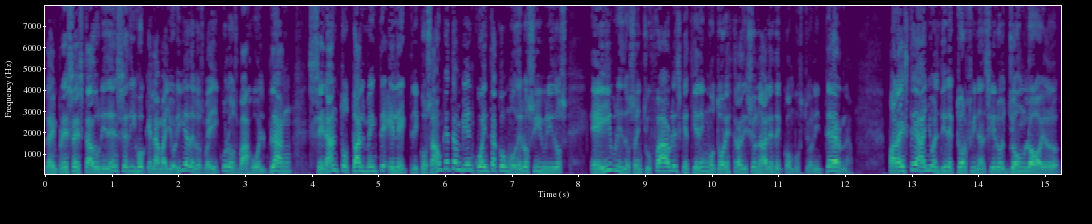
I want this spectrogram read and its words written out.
La empresa estadounidense dijo que la mayoría de los vehículos bajo el plan serán totalmente eléctricos aunque también cuenta con modelos híbridos e híbridos enchufables que tienen motores tradicionales de combustión interna. Para este año, el director financiero John Loyal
